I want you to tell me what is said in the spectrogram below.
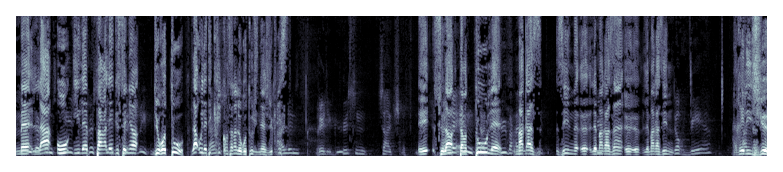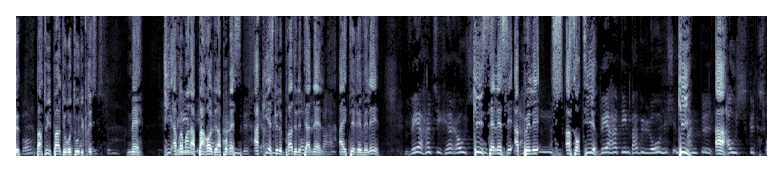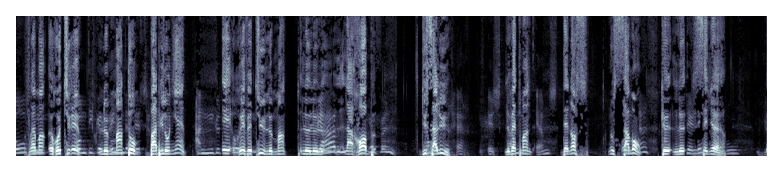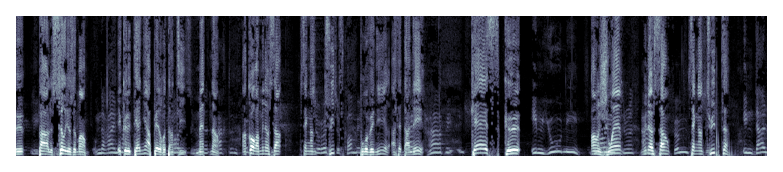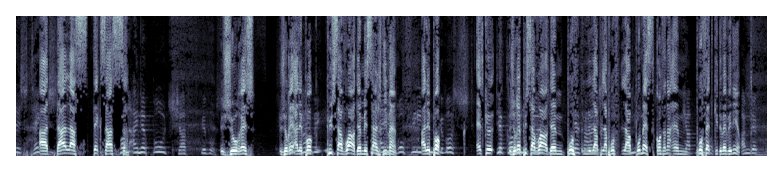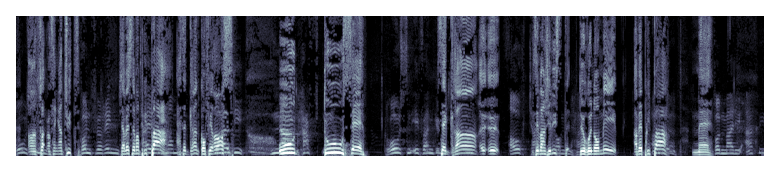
Mais là où il est parlé du Seigneur, du retour, là où il est écrit concernant le retour du Seigneur Jésus-Christ, et cela dans tous les magazines, euh, les magasins, euh, euh, les magazines religieux, partout il parle du retour du Christ. Mais qui a vraiment la parole de la promesse? À qui est-ce que le bras de l'Éternel a été révélé? Qui s'est laissé appeler à sortir? Qui a Vraiment retiré le manteau babylonien et revêtu le mant- le- le- le- la robe du salut, le vêtement des noces. Nous savons que le Seigneur parle sérieusement et que le dernier appel retentit maintenant. Encore en 1958, pour revenir à cette année, qu'est-ce que en juin 1958, à Dallas, Texas, j'aurais j'aurais à l'époque pu savoir d'un message divin. À l'époque, est-ce que j'aurais pu savoir d'un la, la la promesse concernant un prophète qui devait venir? en, so- en 58 J'avais seulement pris part à cette grande conférence où tous ces, ces grands euh, euh, évangélistes de renommée avaient pris part, mais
